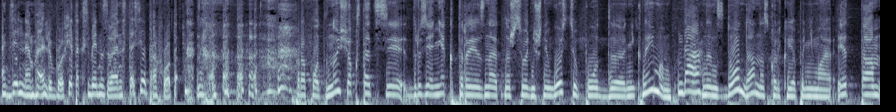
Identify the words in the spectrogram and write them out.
отдельная моя любовь. Я так себя и называю, Анастасия про фото. Про фото. Ну, еще, кстати, друзья, некоторые знают нашу сегодняшнюю гостью под э, никнеймом да. Нэнсдо, да, насколько я понимаю. Это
